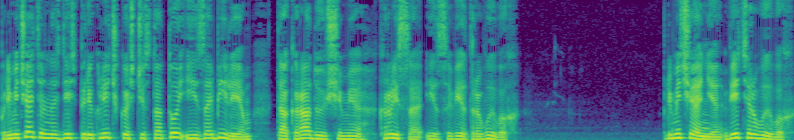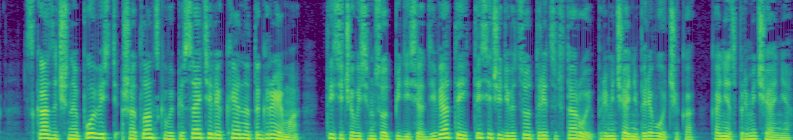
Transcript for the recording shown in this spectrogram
Примечательно здесь перекличка с чистотой и изобилием, так радующими крыса из «Ветра вывах». Примечание «Ветер вывах» — сказочная повесть шотландского писателя Кеннета Грэма, 1859-1932, примечание переводчика, конец примечания.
